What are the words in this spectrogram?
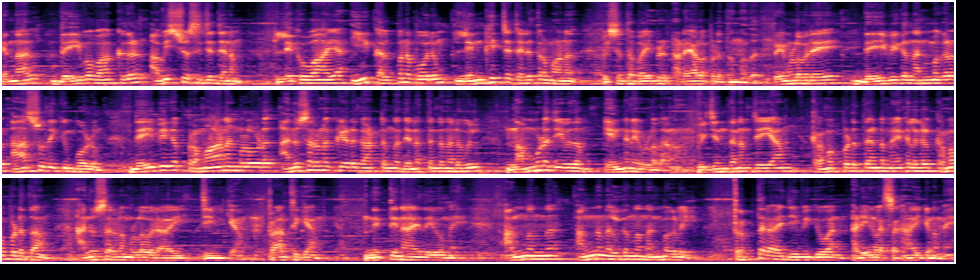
എന്നാൽ ദൈവവാക്കുകൾ അവിശ്വസിച്ച ജനം ലഘുവായ ഈ കൽപ്പന പോലും ലംഘിച്ച ചരിത്രമാണ് വിശുദ്ധ ബൈബിൾ അടയാളപ്പെടുത്തുന്നത്. പ്രിയമുള്ളവരെ ദൈവിക നന്മകൾ ആസ്വദിക്കുമ്പോഴും ദൈവിക പ്രമാണങ്ങളോട് അനുസരണക്കേട് കാട്ടുന്ന ജനത്തിന്റെ നടുവിൽ നമ്മുടെ ജീവിതം എങ്ങനെയുള്ളതാണ്? വിചിന്തനം ചെയ്യാം ക്രമപ്പെടുത്തേണ്ട മേഖലകൾ ക്രമപ്പെടുത്താം അനുസരണമുള്ളവരായി ജീവിക്കാം. പ്രാർത്ഥിക്കാം. നിത്യനായ ദൈവമേ അന്നന്ന് അങ്ങ് നൽകുന്ന നന്മകളിൽ തൃപ്തരായി ജീവിക്കുവാൻ അടിയങ്ങളെ സഹായിക്കണമേ.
